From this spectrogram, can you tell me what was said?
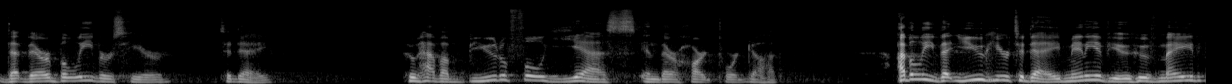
that there are believers here today who have a beautiful yes in their heart toward God. I believe that you here today, many of you who've made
